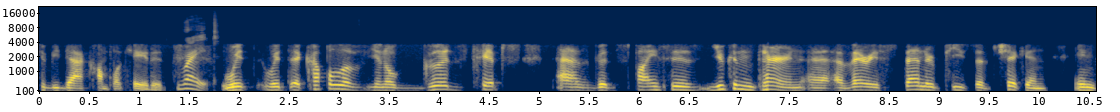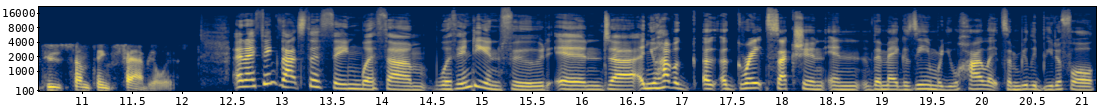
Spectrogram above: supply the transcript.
to be that complicated. Right. With with a couple of you know good tips as good spices, you can turn a, a very standard piece of chicken into something fabulous. And I think that's the thing with um, with Indian food, and uh, and you have a, a, a, great section in the magazine where you highlight some really beautiful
